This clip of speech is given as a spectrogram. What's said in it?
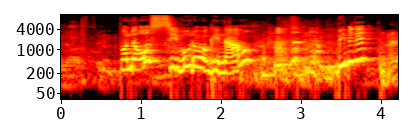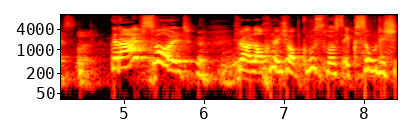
Von der Ostsee. Von der Ostsee. Wo da genau? Wie bitte? Greifswald. Greifswald! Frau Lochner, ich hab gewusst, was exotisch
